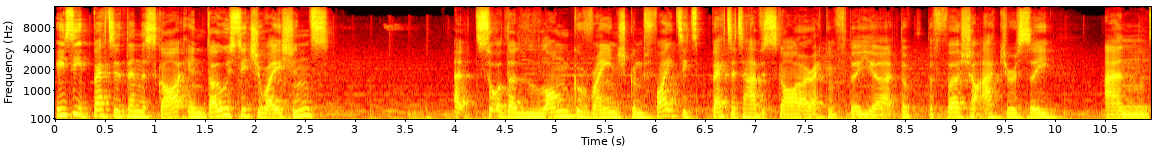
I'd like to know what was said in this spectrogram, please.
is it better than the Scar in those situations? At sort of the longer range gunfights, it's better to have a Scar, I reckon, for the, uh, the, the first shot accuracy and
